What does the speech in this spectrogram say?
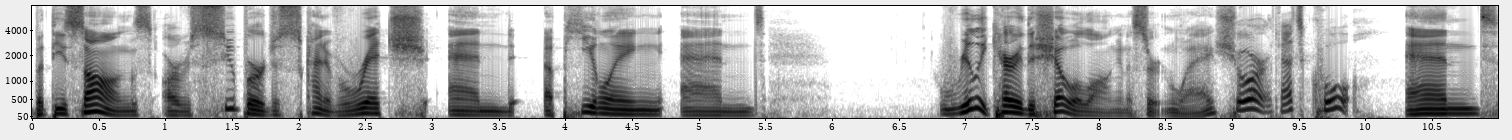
But these songs are super, just kind of rich and appealing and really carry the show along in a certain way. Sure, that's cool. And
